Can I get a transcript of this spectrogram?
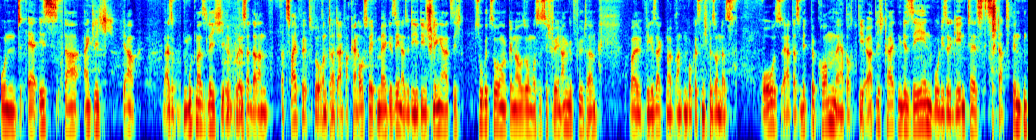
Und er ist da eigentlich, ja, also mutmaßlich ist er daran verzweifelt so und hat einfach keinen Ausweg mehr gesehen. Also die, die Schlinge hat sich zugezogen und genauso muss es sich für ihn angefühlt haben. Weil, wie gesagt, Neubrandenburg ist nicht besonders groß. Er hat das mitbekommen. Er hat auch die Örtlichkeiten gesehen, wo diese Gentests stattfinden.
